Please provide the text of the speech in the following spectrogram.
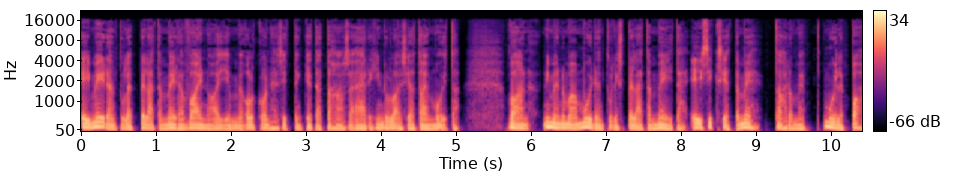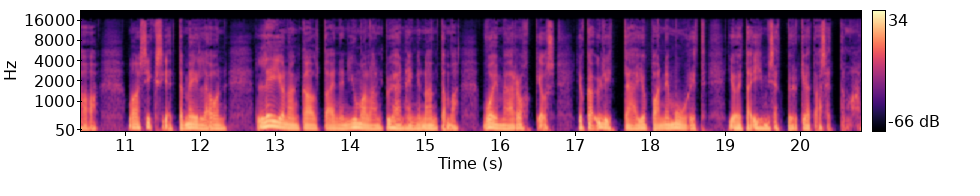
ei meidän tule pelätä meidän vainoajimme, olkoon he sitten ketä tahansa äärihindulaisia tai muita, vaan nimenomaan muiden tulisi pelätä meitä, ei siksi, että me tahdomme muille pahaa, vaan siksi, että meillä on leijonan kaltainen Jumalan pyhän hengen antama voima ja rohkeus, joka ylittää jopa ne muurit, joita ihmiset pyrkivät asettamaan.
